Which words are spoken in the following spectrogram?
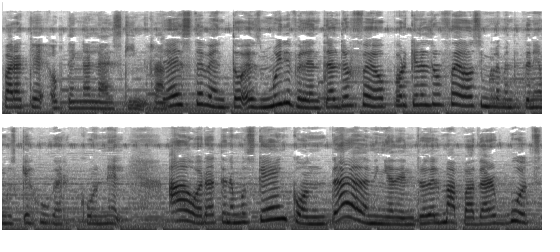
para que obtengan la skin RAM. Este evento es muy diferente al de Orfeo porque en el de Orfeo simplemente teníamos que jugar con él. Ahora tenemos que encontrar a la niña dentro del mapa Dark Woods,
